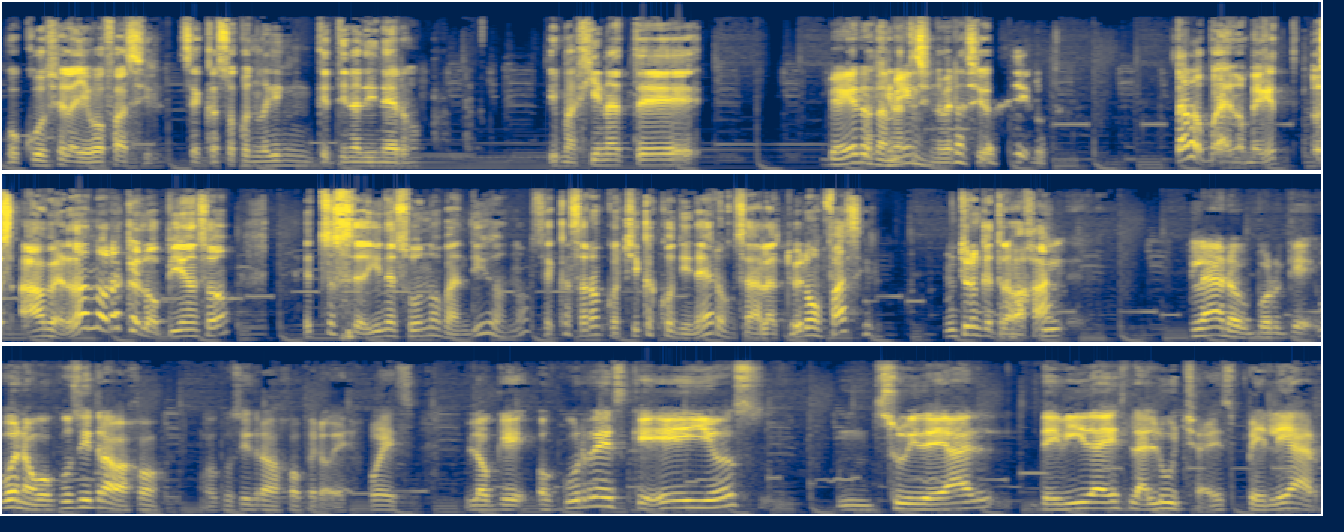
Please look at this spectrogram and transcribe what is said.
Goku se la llevó fácil. Se casó con alguien que tiene dinero. Imagínate, Vegeta imagínate también. si no hubiera sido así. Claro, bueno, Vegeta, ah, verdad, ahora que lo pienso, estos Saiyajines son unos bandidos, ¿no? Se casaron con chicas con dinero, o sea, la tuvieron fácil. No tuvieron que trabajar. Cl- Claro, porque, bueno, Goku sí trabajó, Goku sí trabajó, pero después lo que ocurre es que ellos, mm, su ideal de vida es la lucha, es pelear,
